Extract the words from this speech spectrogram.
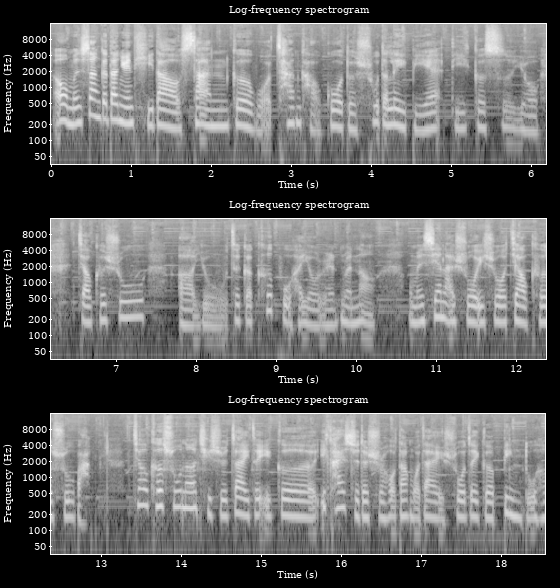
而我们上个单元提到三个我参考过的书的类别，第一个是有教科书，呃，有这个科普，还有人文呢。我们先来说一说教科书吧。教科书呢，其实在这一个一开始的时候，当我在说这个病毒和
